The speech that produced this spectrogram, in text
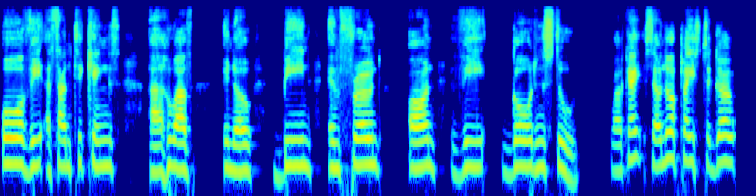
all the Asante kings uh, who have, you know, been enthroned on the golden stool. Okay, so another place to go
